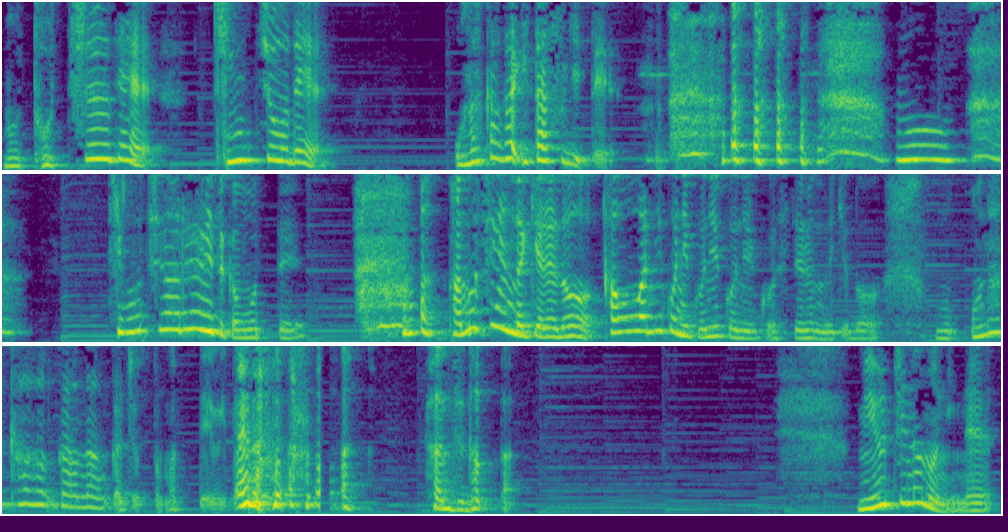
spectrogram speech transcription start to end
もう途中で、緊張で、お腹が痛すぎて、もう、気持ち悪いとか思って、楽しいんだけれど、顔はニコニコニコニコしてるんだけど、もうお腹がなんかちょっと待って、みたいな 感じだった。身内なのにね、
